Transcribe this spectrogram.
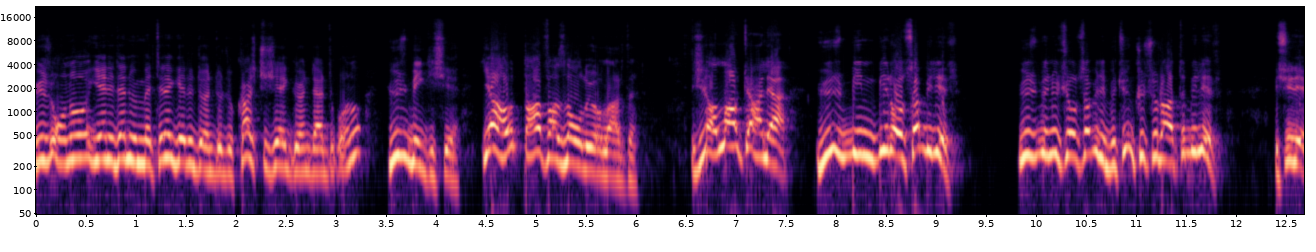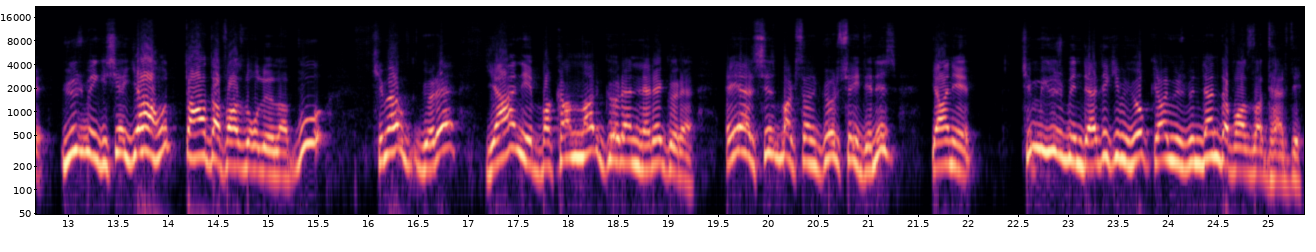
Biz onu yeniden ümmetine geri döndürdük. Kaç kişiye gönderdik onu? Yüz bin kişiye. Yahut daha fazla oluyorlardı. Şimdi Allahu Teala yüz bin bir olsa bilir. Yüz bin üç olsa bilir. Bütün küsuratı bilir. E Şimdi yüz bin kişiye yahut daha da fazla oluyorlar. Bu kime göre? Yani bakanlar görenlere göre. Eğer siz baksanız görseydiniz yani kimi yüz bin derdi kimi yok ya yüz binden de fazla derdi.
